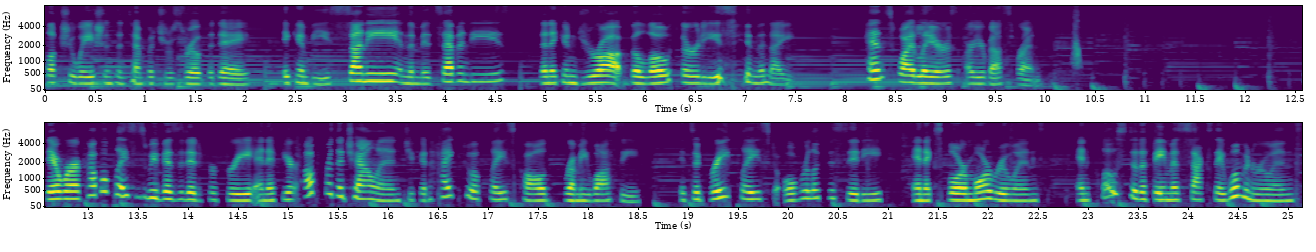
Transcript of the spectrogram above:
fluctuations in temperatures throughout the day. It can be sunny in the mid 70s, then it can drop below 30s in the night hence why layers are your best friend. There were a couple places we visited for free, and if you're up for the challenge, you can hike to a place called Rumi Wasi. It's a great place to overlook the city and explore more ruins, and close to the famous Sacsayhuaman ruins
